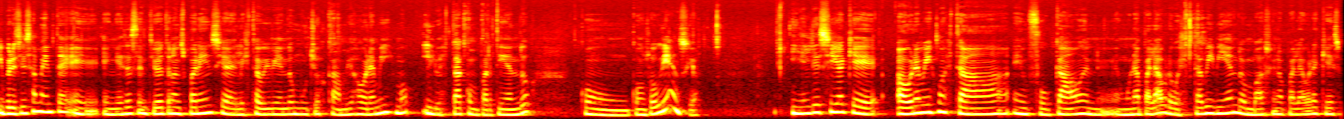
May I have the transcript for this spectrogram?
Y precisamente eh, en ese sentido de transparencia, él está viviendo muchos cambios ahora mismo y lo está compartiendo con, con su audiencia. Y él decía que ahora mismo está enfocado en, en, una palabra o está viviendo en base a una palabra que es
